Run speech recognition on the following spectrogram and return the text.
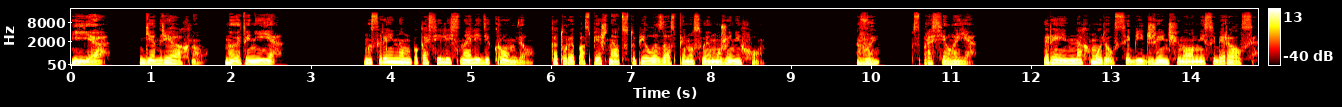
«Я?» Генри ахнул. «Но это не я!» Мы с Рейном покосились на леди Кромвелл, которая поспешно отступила за спину своему жениху. «Вы?» — спросила я. Рейн нахмурился, бить женщину он не собирался.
